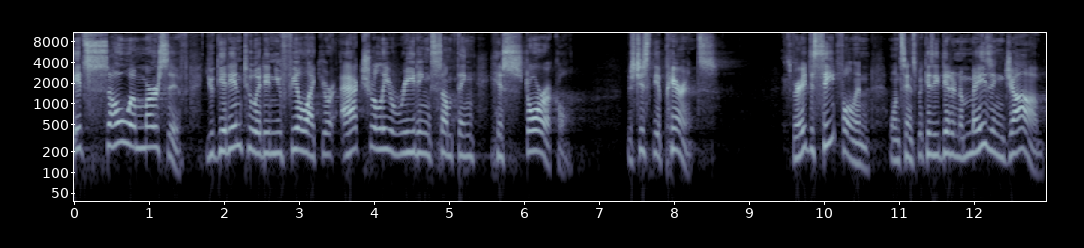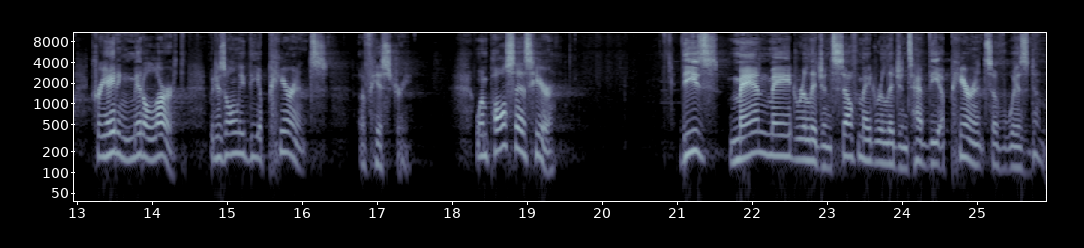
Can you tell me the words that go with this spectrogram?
It's so immersive. You get into it and you feel like you're actually reading something historical. It's just the appearance. It's very deceitful in one sense because he did an amazing job creating Middle Earth, but it's only the appearance of history. When Paul says here, these man made religions, self made religions, have the appearance of wisdom.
